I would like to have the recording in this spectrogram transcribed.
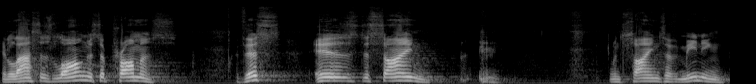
It'll last as long as the promise. This is the sign. when signs have meaning,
